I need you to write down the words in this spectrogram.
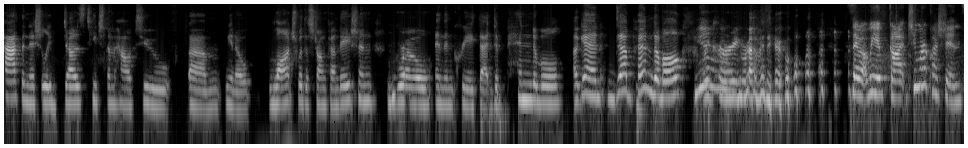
path initially does teach them how to, um, you know, launch with a strong foundation, Mhm. grow, and then create that dependable, again, dependable Yeah. recurring revenue. So we've got two more questions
